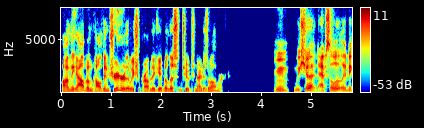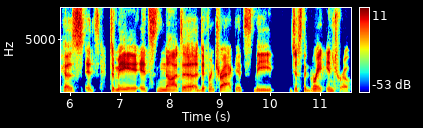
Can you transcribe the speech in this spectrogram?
on the album called Intruder that we should probably give a listen to tonight as well, Mark. Mm, we should absolutely because it's to me it's not a, a different track. It's the just the great intro.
